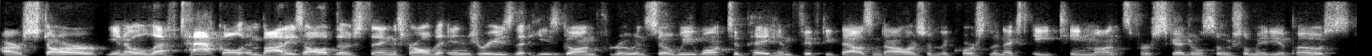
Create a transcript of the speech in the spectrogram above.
our star, you know, left tackle embodies all of those things for all the injuries that he's gone through. And so we want to pay him fifty thousand dollars over the course of the next eighteen months for scheduled social media posts,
